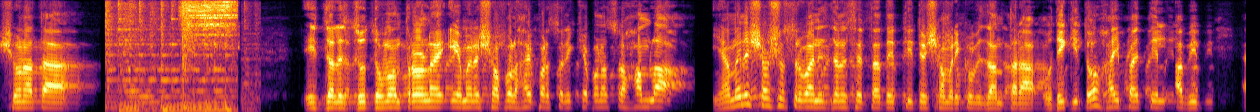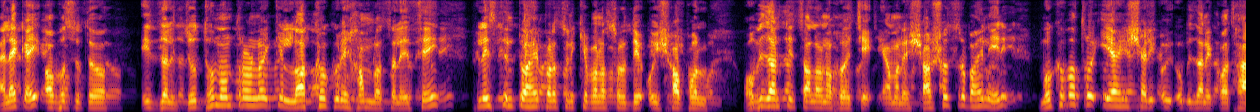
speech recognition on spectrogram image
সোনাতা ইসরায়েলের যুদ্ধ মন্ত্রণালয় ইয়েমেনের সফল হাইপারসনিক ক্ষেপণাস্ত্র হামলা ইয়েমেনের সশস্ত্র বাহিনী জানিয়েছে তাদের তৃতীয় সামরিক অভিযান তারা অধিকৃত হাইপাই তেল আবিব এলাকায় অবস্থিত ইসরায়েল যুদ্ধ মন্ত্রণালয়কে লক্ষ্য করে হামলা চালিয়েছে। ফিলিস্তিন টু হাইপারসনিক ক্ষেপণাস্ত্র দিয়ে ওই সফল অভিযানটি চালানো হয়েছে। এমনের সশস্ত্র বাহিনীর মুখপাত্র ইয়াহিসারি ওই অভিযানের কথা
